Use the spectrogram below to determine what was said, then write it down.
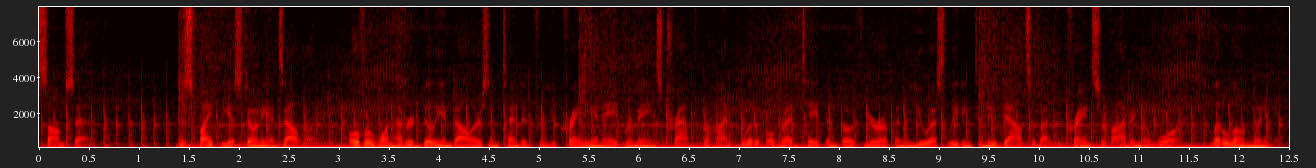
Salm said. Despite the Estonians' outlook, over $100 billion intended for Ukrainian aid remains trapped behind political red tape in both Europe and the US, leading to new doubts about Ukraine surviving the war, let alone winning it.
